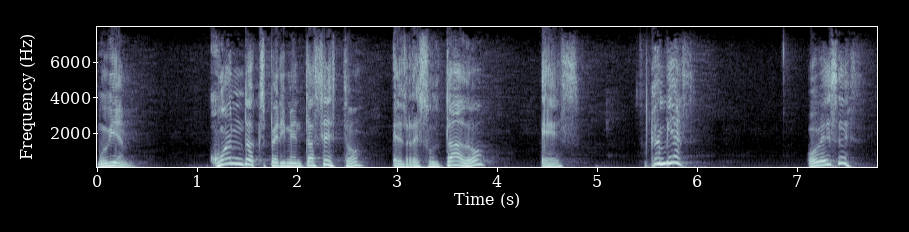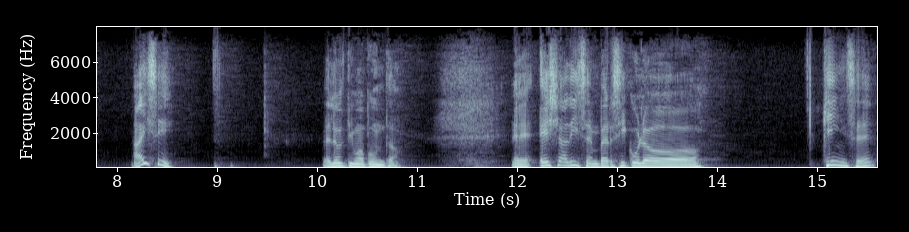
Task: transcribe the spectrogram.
Muy bien. Cuando experimentas esto, el resultado es cambias. Obedeces. Ahí sí. El último punto. Eh, ella dice en versículo 15,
